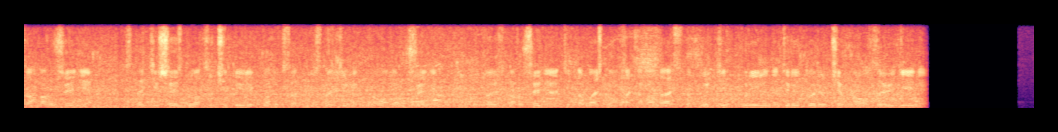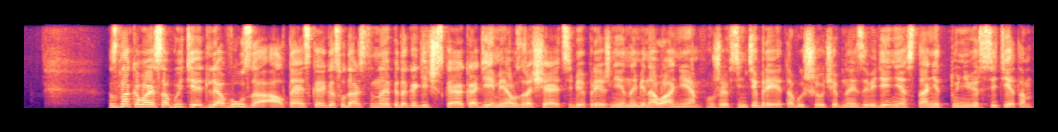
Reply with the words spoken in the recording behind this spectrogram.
за нарушение статьи 6.24 Кодекса административных правонарушений, то есть нарушение антитабачного законодательства, курили на территории учебного заведения. Знаковое событие для вуза. Алтайская государственная педагогическая академия возвращает себе прежнее наименование. Уже в сентябре это высшее учебное заведение станет университетом.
